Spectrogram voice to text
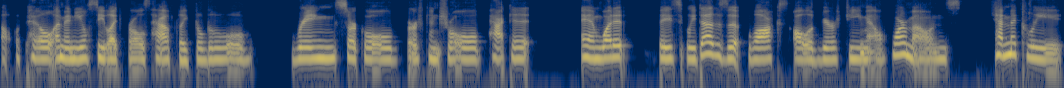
a pill. I mean, you'll see like girls have like the little ring circle birth control packet. And what it basically does is it blocks all of your female hormones. Chemically,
